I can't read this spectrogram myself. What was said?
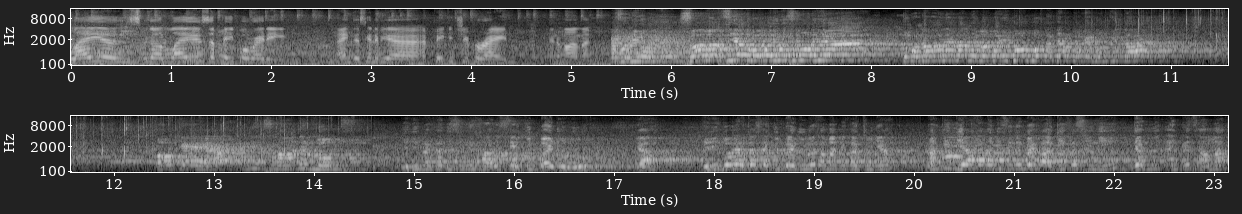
Layers. We've got layers of people ready. I think there's gonna be a, a Pikachu parade in a moment. Oke ya, ini semangatnya belum. Jadi mereka di sini harus say goodbye dulu, ya. Jadi boleh kita say goodbye dulu sama Pikachu-nya. Nanti dia akan lebih sini balik lagi ke sini dan meet sama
